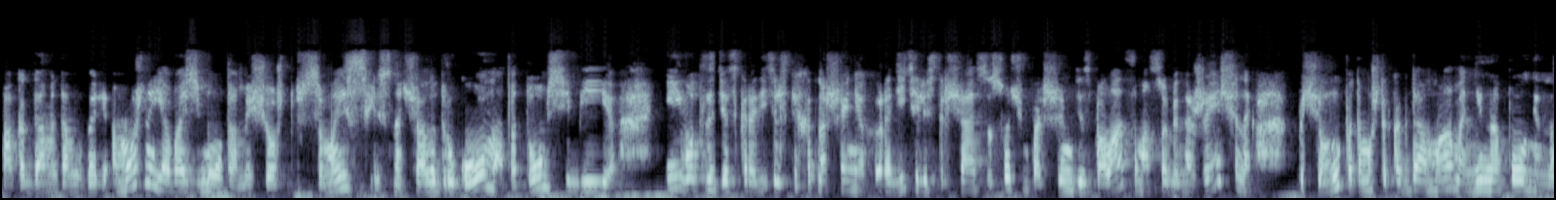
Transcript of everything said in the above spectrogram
А когда мы там говорим, а можно я возьму там еще что-то в смысле, сначала другому, а потом себе. И вот в детско-родительских отношениях родители встречаются с очень большим дисбалансом, особенно женщины. Почему? Потому что когда мама не наполнена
